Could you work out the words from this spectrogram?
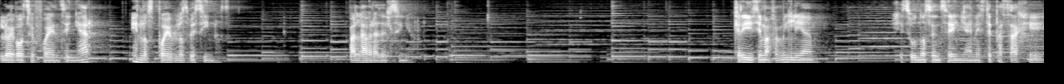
Luego se fue a enseñar en los pueblos vecinos. Palabra del Señor. Queridísima familia, Jesús nos enseña en este pasaje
